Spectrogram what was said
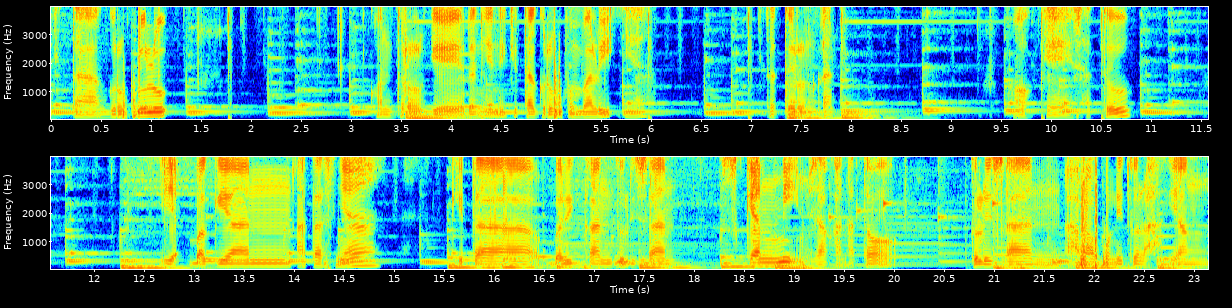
Kita grup dulu. Ctrl G dan ini kita grup kembali ya. Kita turunkan. Oke satu ya bagian atasnya kita berikan tulisan scan me misalkan atau tulisan apa pun itulah yang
